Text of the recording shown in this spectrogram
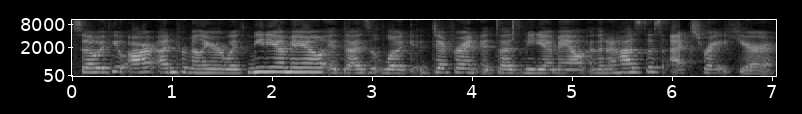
So if you are unfamiliar with media mail, it does look different. It says media mail and then it has this X right here.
